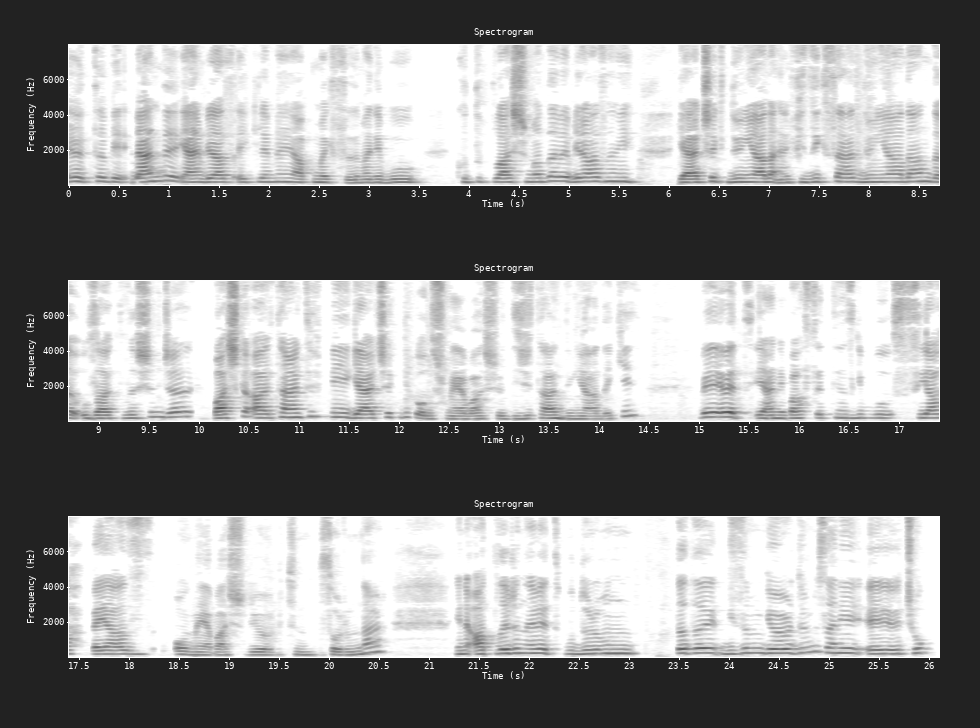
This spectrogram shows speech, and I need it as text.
Evet tabii. Ben de yani biraz ekleme yapmak istedim. Hani bu kutuplaşmada ve biraz hani gerçek dünyadan yani fiziksel dünyadan da uzaklaşınca başka alternatif bir gerçeklik oluşmaya başlıyor dijital dünyadaki. Ve evet yani bahsettiğiniz gibi bu siyah beyaz olmaya başlıyor bütün sorunlar. Yani atların evet bu durumda da bizim gördüğümüz hani e, çok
